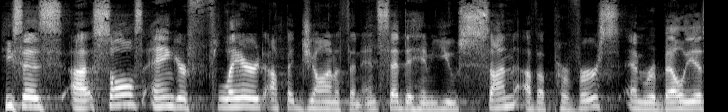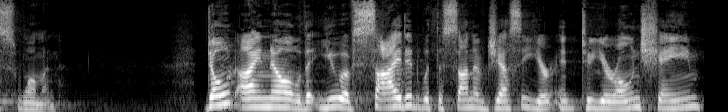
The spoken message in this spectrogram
He says, uh, Saul's anger flared up at Jonathan and said to him, You son of a perverse and rebellious woman. Don't I know that you have sided with the son of Jesse your, to your own shame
